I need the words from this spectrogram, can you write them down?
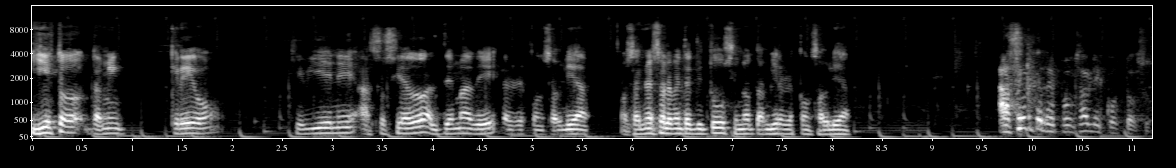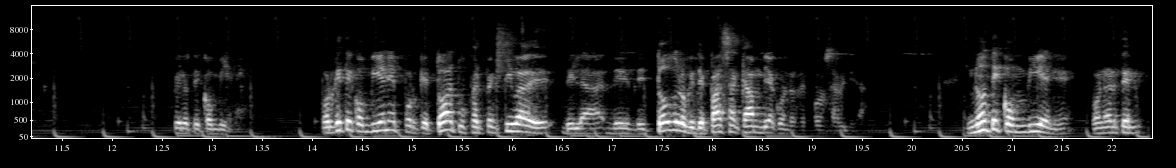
Y esto también creo que viene asociado al tema de la responsabilidad. O sea, no es solamente actitud, sino también responsabilidad. Hacerte responsable es costoso, pero te conviene. ¿Por qué te conviene? Porque toda tu perspectiva de, de todo lo que te pasa cambia con la responsabilidad. No te conviene ponerte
